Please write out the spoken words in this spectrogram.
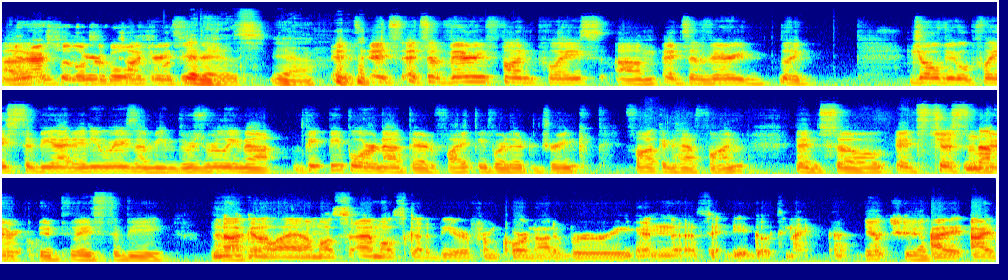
Uh, It actually looks cool. Padres It fan. is, yeah. it's it's it's a very fun place. Um, it's a very like jovial place to be at. Anyways, I mean, there's really not pe- people are not there to fight. People are there to drink, fuck, and have fun. And so it's just a Not- very good place to be. Not gonna lie, I almost I almost got a beer from Coronado Brewery in uh, San Diego tonight. Uh, Yep, yep. I, I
